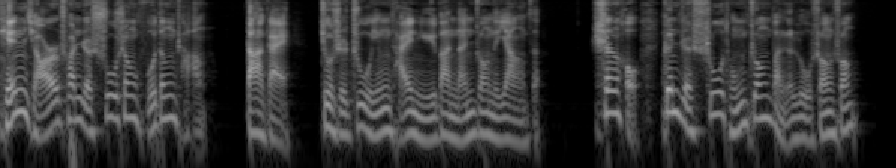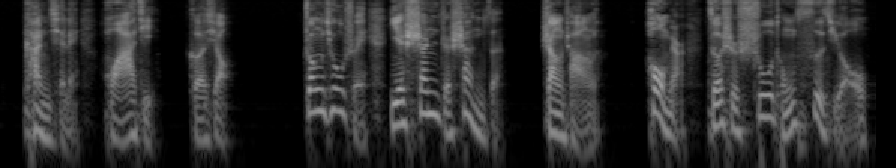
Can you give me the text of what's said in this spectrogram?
田巧儿穿着书生服登场，大概就是祝英台女扮男装的样子，身后跟着书童装扮的陆双双，看起来滑稽可笑。庄秋水也扇着扇子上场了，后面则是书童四九，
